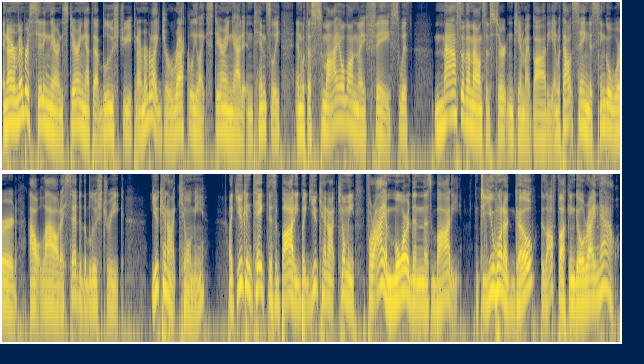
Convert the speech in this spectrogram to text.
And I remember sitting there and staring at that blue streak, and I remember like directly like staring at it intensely and with a smile on my face, with massive amounts of certainty in my body, and without saying a single word out loud, I said to the blue streak, You cannot kill me. Like, you can take this body, but you cannot kill me, for I am more than this body. Do you want to go? Because I'll fucking go right now.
